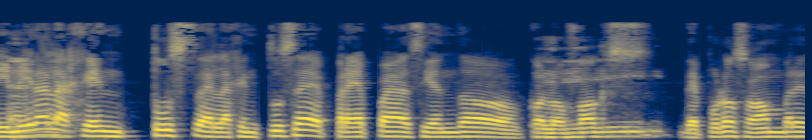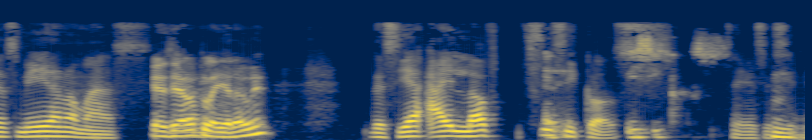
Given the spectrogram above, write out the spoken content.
Y mira la gentuza, la gentuza de prepa haciendo colofox Sí. de puros hombres. Mira nomás. ¿Qué decía la playera, güey? Decía, I love físicos. Físicos. Sí, sí, sí.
